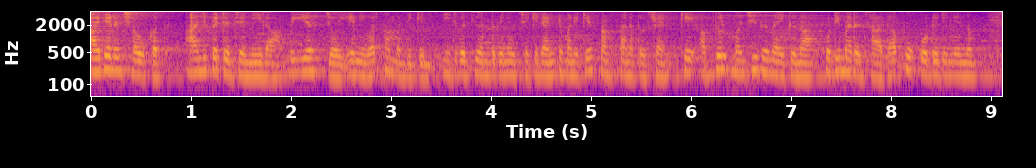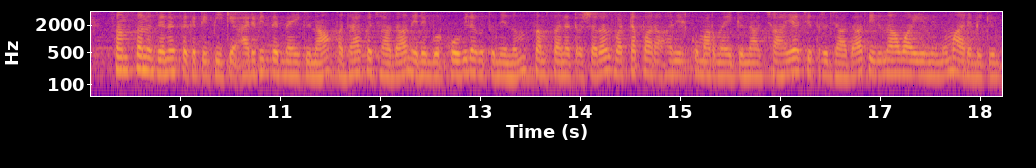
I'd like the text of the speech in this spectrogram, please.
Aryadan Shoukath Alippatta Jameela V S Joy എന്നിവർ സംബന്ധിക്കും. ഇരുപത്തിയൊൻപതിന് ഉച്ചയ്ക്ക് രണ്ട് മണിക്ക് സംസ്ഥാന പ്രസിഡന്റ് കെ അബ്ദുൾ മജീദ് നയിക്കുന്ന കൊടിമര ജാഥ പൂക്കോട്ടൂരിൽ നിന്നും സംസ്ഥാന general secretary P K Aravindan നയിക്കുന്ന പതാക ജാഥ നിലമ്പൂർ കോവിലകത്തു നിന്നും സംസ്ഥാന ട്രഷറർ വട്ടപ്പാറ അനിൽകുമാർ നയിക്കുന്ന ഛായാചിത്ര ജാഥ തിരുനാവായിൽ നിന്നും ആരംഭിക്കും.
